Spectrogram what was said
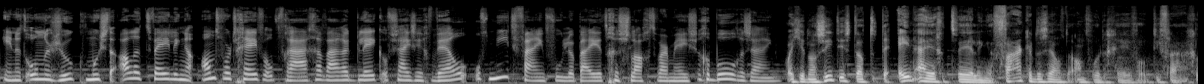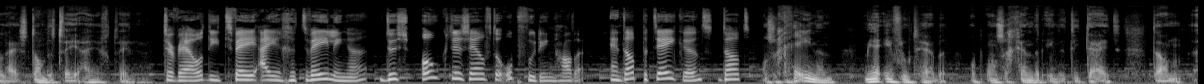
In het onderzoek moesten alle tweelingen antwoord geven op vragen waaruit bleek of zij zich wel of niet fijn voelen bij het geslacht waarmee ze geboren zijn. Wat je dan ziet is dat de een-eigen tweelingen vaker dezelfde antwoorden geven op die vragenlijst dan de twee-eigen tweelingen. Terwijl die twee-eigen tweelingen dus ook dezelfde opvoeding hadden. En dat betekent dat onze genen meer invloed hebben op onze genderidentiteit dan uh,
